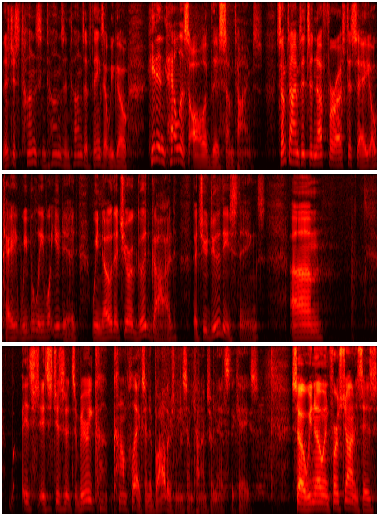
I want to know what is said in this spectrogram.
There's just tons and tons and tons of things that we go, He didn't tell us all of this sometimes. Sometimes it's enough for us to say, okay, we believe what you did. We know that you're a good God, that you do these things. Um, it's, it's just, it's very co- complex, and it bothers me sometimes when that's the case. So we know in 1 John it says,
